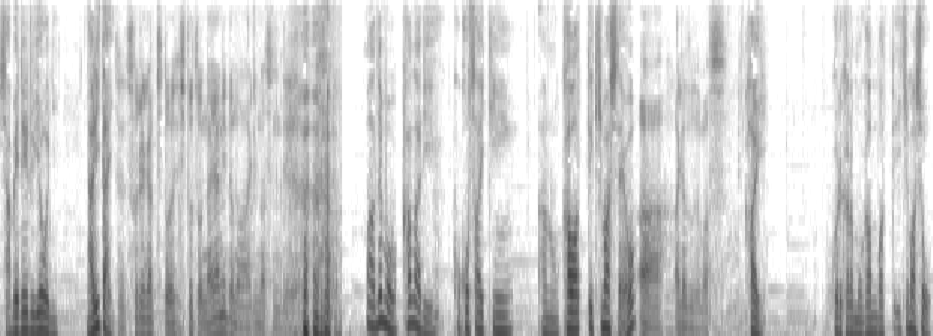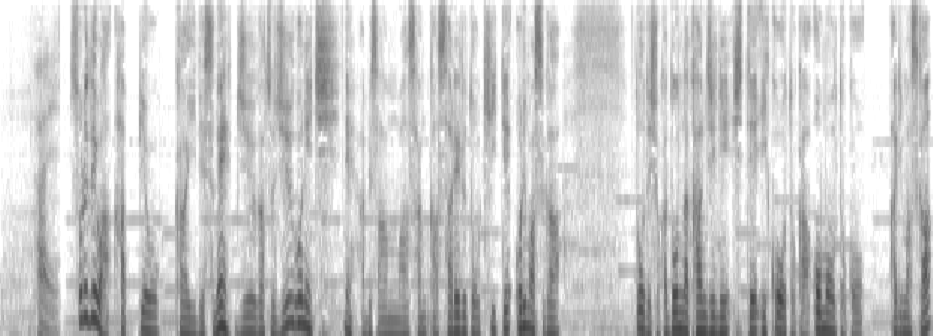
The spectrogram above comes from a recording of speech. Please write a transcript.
喋れるようになりたい。それがちょっと一つの悩みでもありますんで、まあでもかなりここ最近、あの、変わってきましたよ。ああ、ありがとうございます。はい。これからも頑張っていきましょう。はい。それでは発表会ですね。10月15日、ね、安倍さんは参加されると聞いておりますが、どうでしょうか？どんな感じにしていこうとか思うとこありますか？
